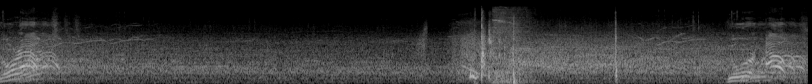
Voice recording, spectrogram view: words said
You're out. You're out.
